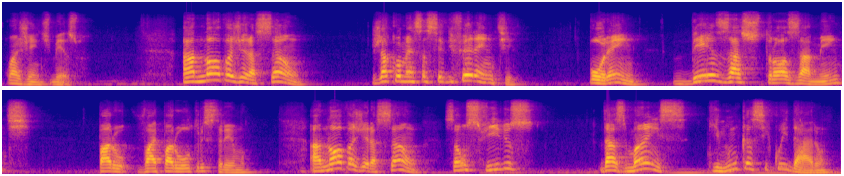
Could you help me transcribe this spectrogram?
com a gente mesmo. A nova geração já começa a ser diferente, porém, desastrosamente para o, vai para o outro extremo. A nova geração são os filhos das mães que nunca se cuidaram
